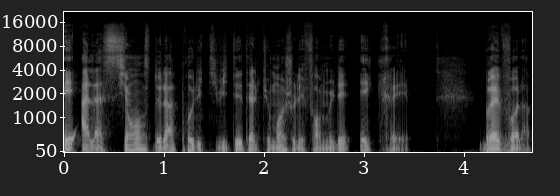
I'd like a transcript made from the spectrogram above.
et à la science de la productivité telle que moi je l'ai formulée et créée. Bref, voilà.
